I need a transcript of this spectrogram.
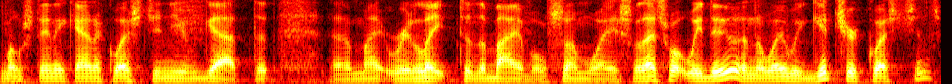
most any kind of question you've got that uh, might relate to the Bible some way. So that's what we do, and the way we get your questions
